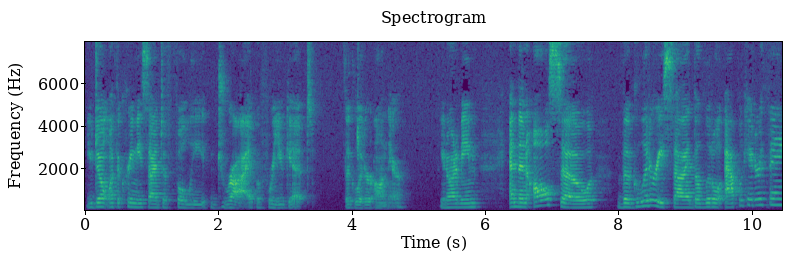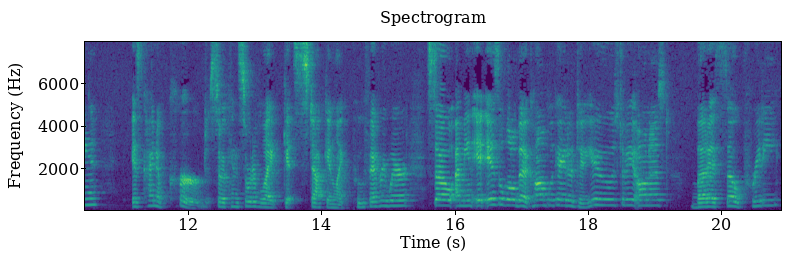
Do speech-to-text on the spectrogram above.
you don't want the creamy side to fully dry before you get the glitter on there. You know what I mean? And then also the glittery side, the little applicator thing, is kind of curved, so it can sort of like get stuck and like poof everywhere. So, I mean, it is a little bit complicated to use, to be honest, but it's so pretty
